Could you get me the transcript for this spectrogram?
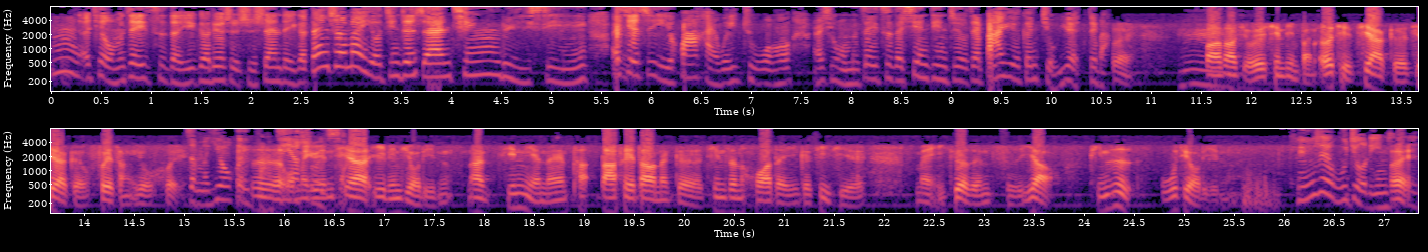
嗯，而且我们这一次的一个六十石山的一个单车漫游金针山轻旅行，而且是以花海为主哦。而且我们这一次的限定只有在八月跟九月，对吧？对，嗯，八到九月限定版，而且价格价格非常优惠。怎么优惠？是我们原价一零九零，那今年呢，它搭配到那个金针花的一个季节，每一个人只要平日。五九零，平日五九零，对，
